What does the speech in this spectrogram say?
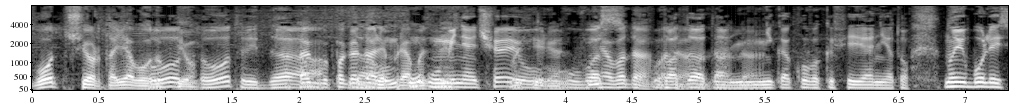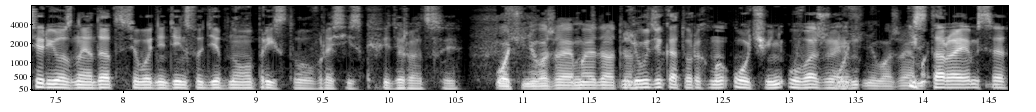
Вот черт, а я воду вот, пью. Вот, ведь, да. Так бы погадали да. прямо у, здесь, у меня чай, у, у У вас меня вода, вода, вода, да, да. никакого кофея нету. Ну и более серьезная дата сегодня День судебного пристава в Российской Федерации. Очень уважаемая дата. Люди, которых мы очень уважаем Очень и уважаемая. стараемся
